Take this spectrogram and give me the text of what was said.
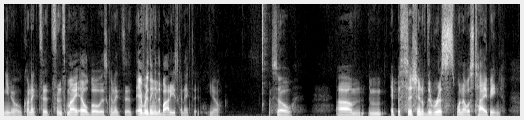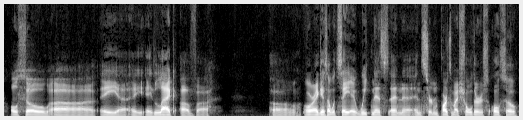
you know, connected since my elbow is connected, everything in the body is connected. You know, so, um, a position of the wrists when I was typing, also uh, a, a, a lack of, uh, uh, or I guess I would say a weakness and and uh, certain parts of my shoulders also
